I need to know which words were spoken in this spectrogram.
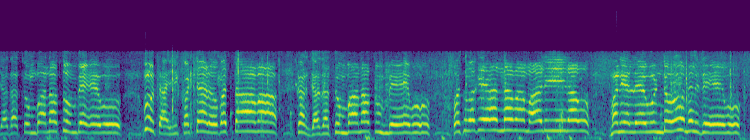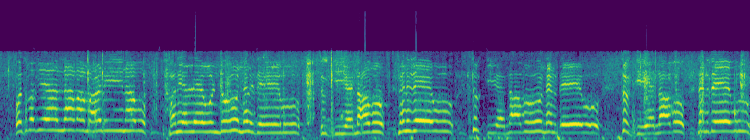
ಕಣಜದ ತುಂಬ ನಾವು ತುಂಬೇವು. ಭೂತಾಯಿ ಕೊಟ್ಟಳು ಬತ್ತಾವ. ಕಣಜದ ತುಂಬ ನಾವು ತುಂಬೇವು. ಹೊಸ ಬಗೆಯ ಅನ್ನವ ಮಾಡಿ ನಾವು ಮನೆಯಲ್ಲೇ ಉಂಡು ನಲಿದೆವು. ಹೊಸ ಬಗೆಯ ಅನ್ನವ ಮಾಡಿ ನಾವು ಮನೆಯಲ್ಲೇ ಉಂಡು ನಲಿದೆವು. ಸುಗ್ಗಿಯ ನಾವು ನಲಿದೆವು. ಸುಗ್ಗಿಯ ನಾವು ನೆನೆದೆವು ಸುಗ್ಗಿಯ ನಾವು ನೆನೆದೆವು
